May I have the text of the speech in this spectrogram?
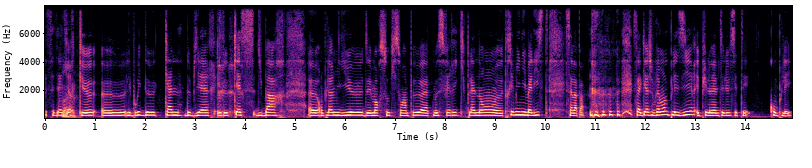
C'est-à-dire Ouais. que euh, les bruits de cannes de bière et de caisses du bar euh, en plein milieu des morceaux qui sont un peu atmosphériques, planants, euh, très minimalistes, ça va pas. ça gâche vraiment le plaisir. Et puis le MTLU, c'était complet.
